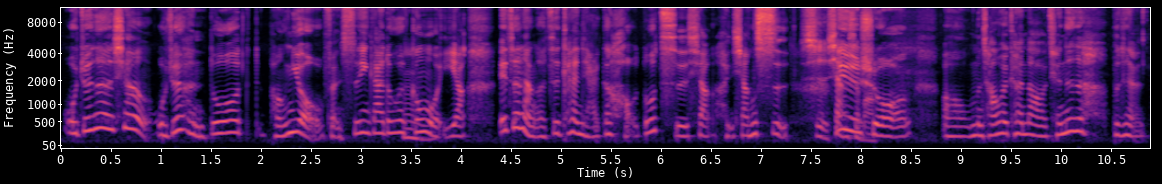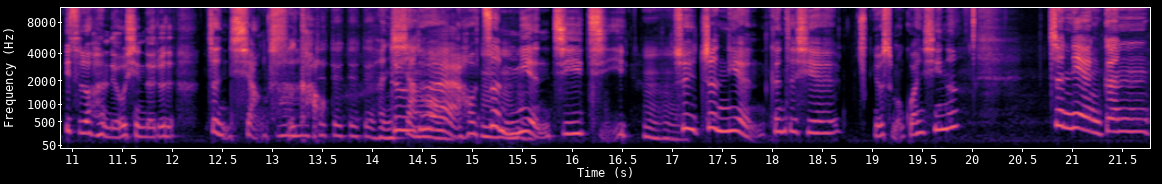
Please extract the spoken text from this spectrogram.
我觉得像，我觉得很多朋友、粉丝应该都会跟我一样，哎，这两个字看起来跟好多词像很相似。是，比如说，呃，我们常会看到前阵子不是一直都很流行的就是正向思考，对对对，很像，对，然后正面积极，所以正念跟这些有什么关系呢？正念跟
